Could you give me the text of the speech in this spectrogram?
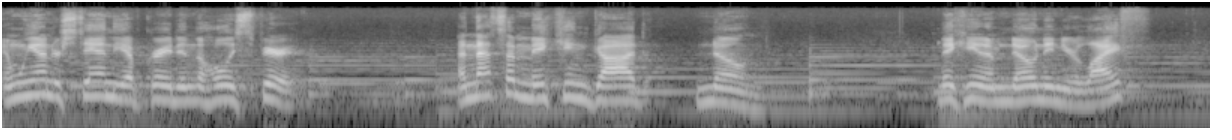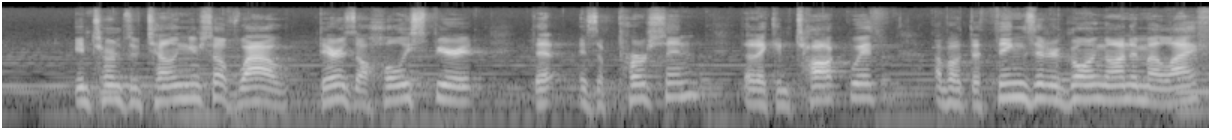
and we understand the upgrade in the Holy Spirit. And that's a making God known. Making Him known in your life, in terms of telling yourself, wow, there's a Holy Spirit that is a person that I can talk with about the things that are going on in my life.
